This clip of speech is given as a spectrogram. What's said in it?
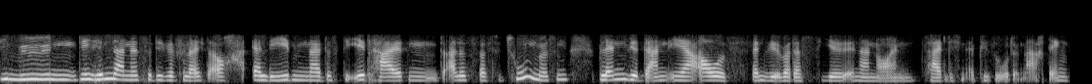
die Mühen, die Hindernisse, die wir vielleicht auch erleben, das Diäthalten und alles, was wir tun müssen, blenden wir dann eher aus, wenn wir über das Ziel in einer neuen zeitlichen Episode nachdenken.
